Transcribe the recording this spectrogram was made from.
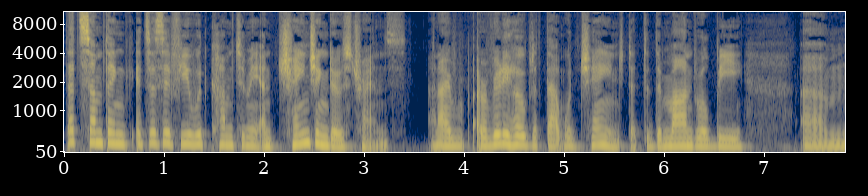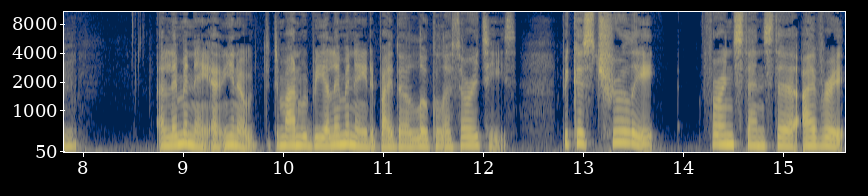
That's something. It's as if you would come to me and changing those trends. And I, I really hope that that would change. That the demand will be um, eliminate. uh, You know, the demand would be eliminated by the local authorities, because truly, for instance, the ivory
